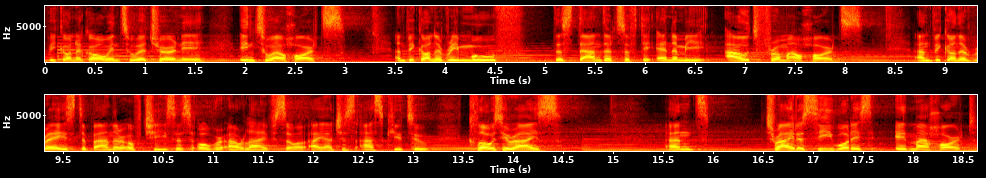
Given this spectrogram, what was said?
we're gonna go into a journey into our hearts. And we're gonna remove the standards of the enemy out from our hearts and we're going to raise the banner of Jesus over our lives. So I just ask you to close your eyes and try to see what is in my heart.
